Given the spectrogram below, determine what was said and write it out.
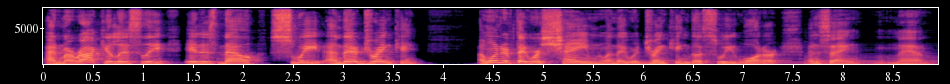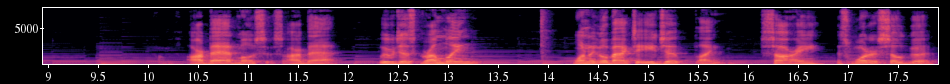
and miraculously, it is now sweet, and they're drinking. I wonder if they were shamed when they were drinking the sweet water and saying, Man, our bad, Moses, our bad. We were just grumbling, wanting to go back to Egypt. Like, sorry, this water's so good.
